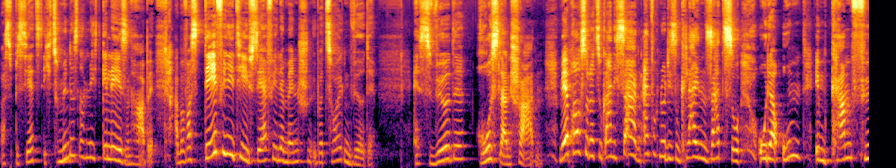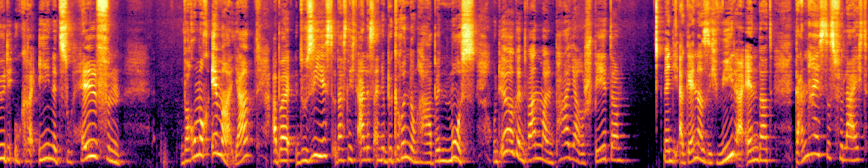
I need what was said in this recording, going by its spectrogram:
was bis jetzt ich zumindest noch nicht gelesen habe, aber was definitiv sehr viele Menschen überzeugen würde. Es würde Russland schaden. Mehr brauchst du dazu gar nicht sagen. Einfach nur diesen kleinen Satz so. Oder um im Kampf für die Ukraine zu helfen. Warum auch immer, ja? Aber du siehst, dass nicht alles eine Begründung haben muss. Und irgendwann mal ein paar Jahre später, wenn die Agenda sich wieder ändert, dann heißt es vielleicht,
